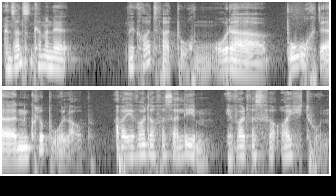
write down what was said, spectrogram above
ansonsten kann man eine, eine Kreuzfahrt buchen oder bucht einen Cluburlaub. Aber ihr wollt auch was erleben. Ihr wollt was für euch tun.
